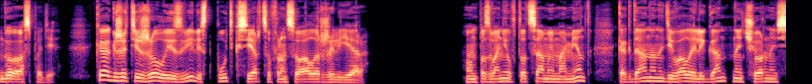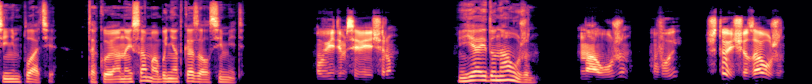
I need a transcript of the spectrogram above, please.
Господи, как же тяжелый извилист путь к сердцу Франсуа Ларжельера. Он позвонил в тот самый момент, когда она надевала элегантное черное с синим платье. Такое она и сама бы не отказалась иметь. «Увидимся вечером?» «Я иду на ужин». «На ужин? Вы? Что еще за ужин?»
